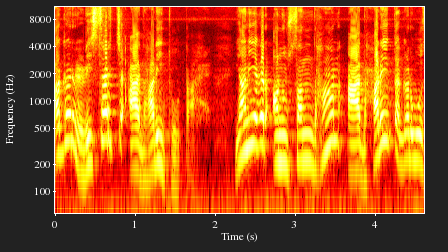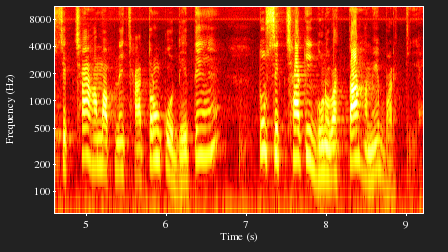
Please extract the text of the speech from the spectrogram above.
अगर रिसर्च आधारित होता है यानी अगर अनुसंधान आधारित अगर वो शिक्षा हम अपने छात्रों को देते हैं तो शिक्षा की गुणवत्ता हमें बढ़ती है।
